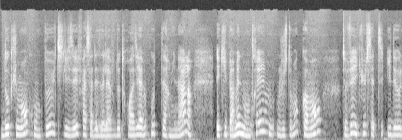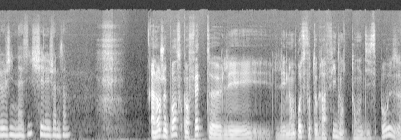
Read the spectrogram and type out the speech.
documents qu'on peut utiliser face à des élèves de troisième ou de terminale et qui permettent de montrer justement comment se véhicule cette idéologie nazie chez les jeunes hommes? Alors je pense qu'en fait, euh, les, nombreuses photographies dont on dispose,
